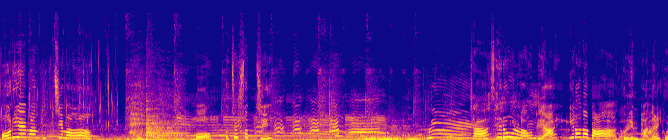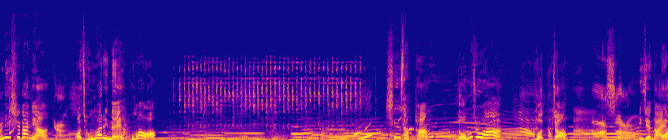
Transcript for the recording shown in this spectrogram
머리에만 붙지 마. 뭐 어쩔 수 없지. 자, 새로운 라운드야. 일어나봐. 돌림판을 돌릴 시간이야. 어, 정말이네. 고마워. 신사탕? 너무 좋아. 멋져. 이제 나야?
